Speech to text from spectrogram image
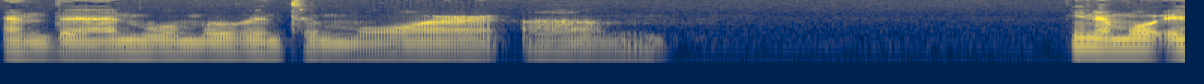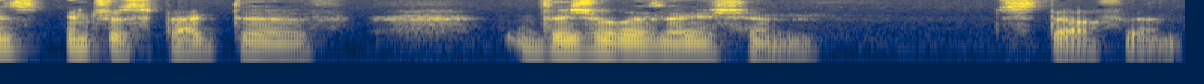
and then we'll move into more, um, you know, more in- introspective visualization stuff. And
